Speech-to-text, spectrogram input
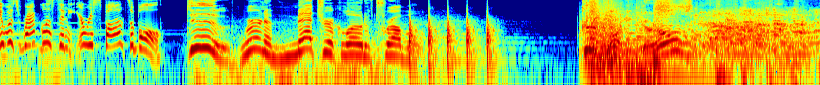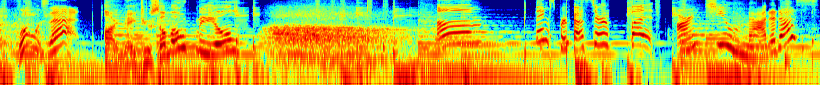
It was reckless and irresponsible. Dude, we're in a metric load of trouble. Good morning, girls. What was that? I made you some oatmeal. Um, thanks, Professor, but Aren't you mad at us?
